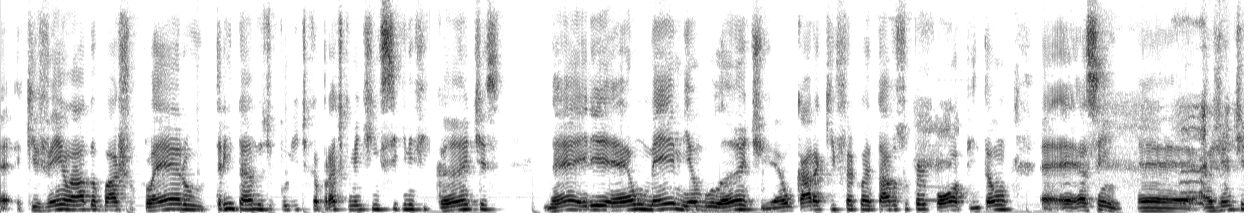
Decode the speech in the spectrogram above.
é, que vem lá do baixo clero, 30 anos de política praticamente insignificantes, né? Ele é um meme ambulante, é um cara que frequentava o super pop. Então, é, é assim, é, a gente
